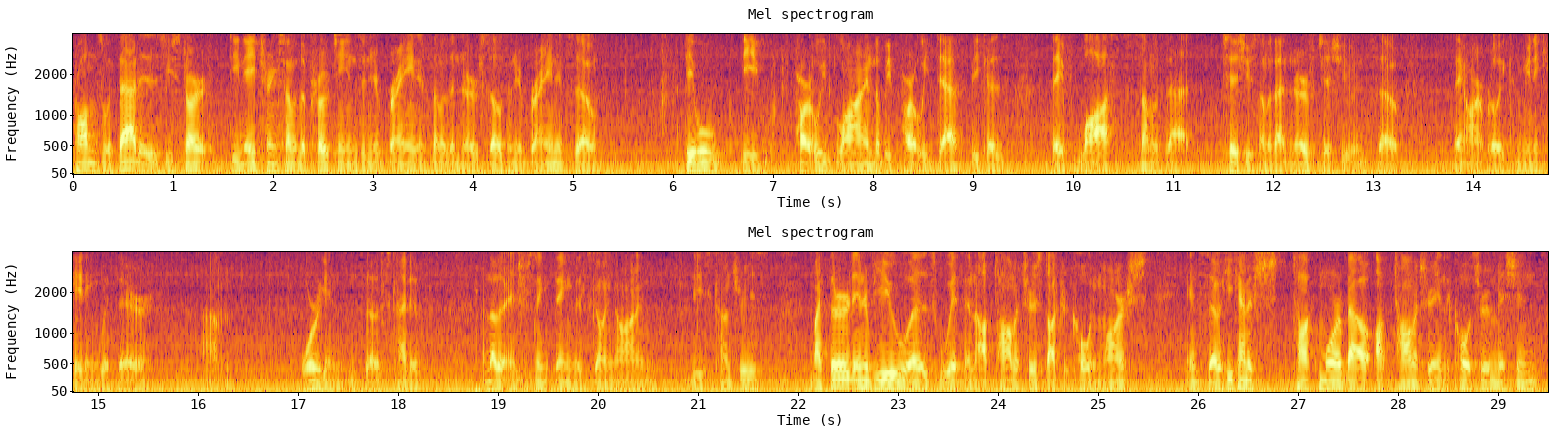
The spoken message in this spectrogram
problems with that is you start denaturing some of the proteins in your brain and some of the nerve cells in your brain, and so people will be partly blind, they'll be partly deaf because they've lost some of that tissue, some of that nerve tissue, and so they aren't really communicating with their um, organs, and so it's kind of another interesting thing that's going on in these countries. My third interview was with an optometrist, Dr. Coley Marsh, and so he kind of talked more about optometry and the culture of missions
